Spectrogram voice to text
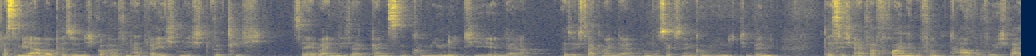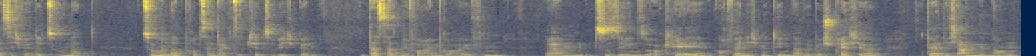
Was mir aber persönlich geholfen hat, weil ich nicht wirklich selber in dieser ganzen Community, in der also ich sag mal in der homosexuellen Community bin, dass ich einfach Freunde gefunden habe, wo ich weiß, ich werde zu 100, zu 100 akzeptiert, so wie ich bin. Und das hat mir vor allem geholfen, ähm, zu sehen, so okay, auch wenn ich mit denen darüber spreche, werde ich angenommen.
